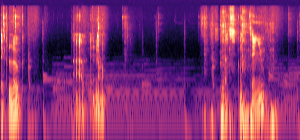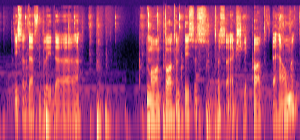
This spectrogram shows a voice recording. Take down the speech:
Take a look. Ah, okay, no. So let's continue. These are definitely the more important pieces. Those are actually part of the helmet.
